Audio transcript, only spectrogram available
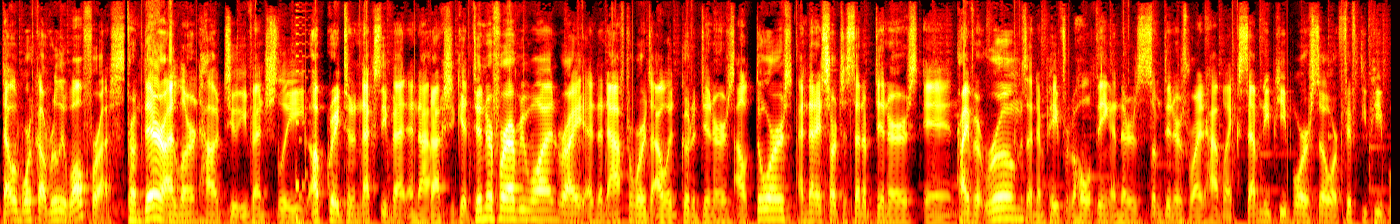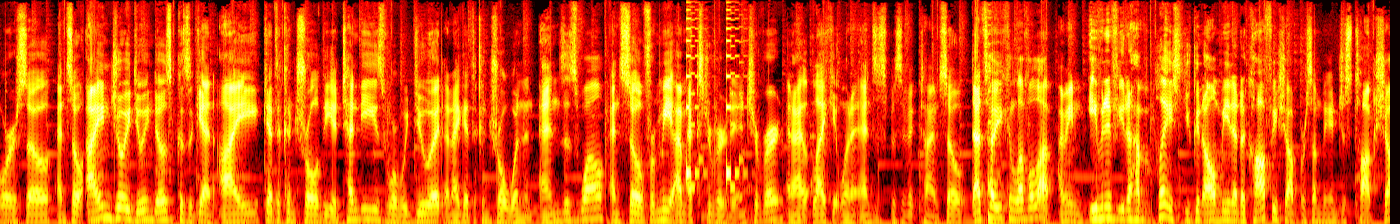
that would work out really well for us. From there, I learned how to eventually upgrade to the next event and I'd actually get dinner for everyone, right? And then afterwards, I would go to dinners outdoors. And then I start to set up dinners in private rooms and then pay for the whole thing. And there's some dinners where I'd have like 70 people or so or 50 people or so. And so I enjoy doing those because again, I get to control the attendees where we do it and I get to control when it ends as well. And so for me, I'm extrovert to introvert and I like it when it ends a specific time. So that's how you can level up. I mean, even if you don't have a place, you can all meet at a coffee shop or something and just talk shop.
